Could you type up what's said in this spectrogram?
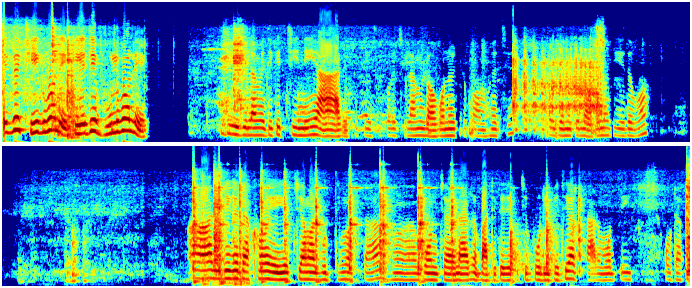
কে যে ঠিক বলে, কে যে ভুল বলে। দিয়ে দিলাম এদিকে চিনি আর একটু টেস্ট করেছিলাম, লবণও একটু কম হয়েছে। ওই জন্য একটু লবণও দিয়ে দেবো। আর এদিকে দেখো এই হচ্ছে আমার বুদ্ধিমত্তা আহ, বোন চায়নার বাটিতে রেখেছি বড়ি ভেজে আর তার মধ্যেই ওটাকে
